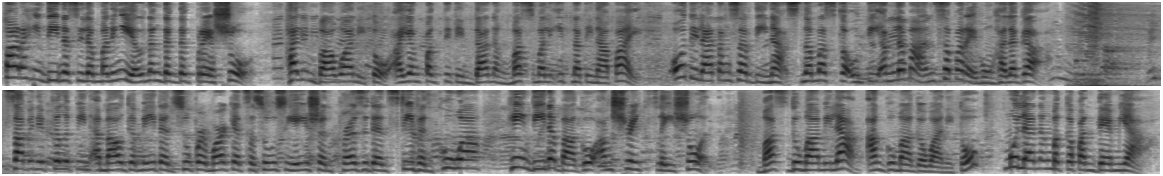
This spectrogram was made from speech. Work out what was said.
para hindi na sila maningil ng dagdag presyo. Halimbawa nito ay ang pagtitinda ng mas maliit na tinapay o dilatang sardinas na mas kaunti ang laman sa parehong halaga. Sabi ni Philippine Amalgamated Supermarkets Association President Stephen Kua, hindi na bago ang shrinkflation. Mas dumami lang ang gumagawa nito mula nang magkapandemya.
